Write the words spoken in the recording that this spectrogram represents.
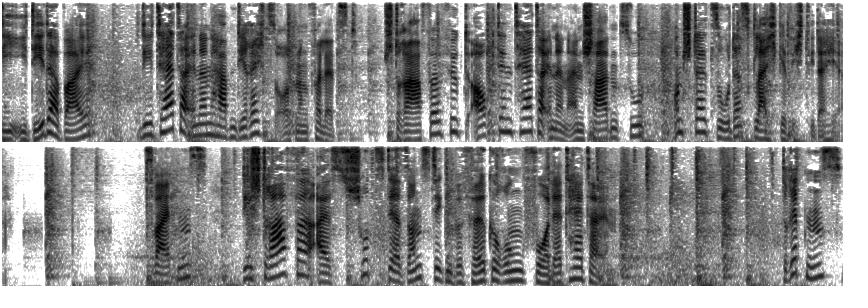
Die Idee dabei, die Täterinnen haben die Rechtsordnung verletzt. Strafe fügt auch den Täterinnen einen Schaden zu und stellt so das Gleichgewicht wieder her. Zweitens die Strafe als Schutz der sonstigen Bevölkerung vor der Täterin. Drittens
